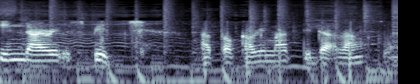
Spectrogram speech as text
indirect speech atau kalimat tidak langsung.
